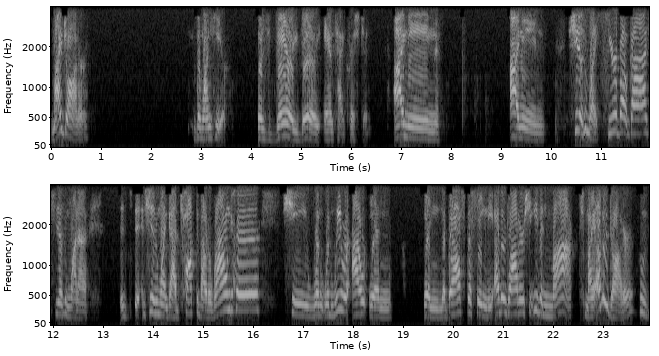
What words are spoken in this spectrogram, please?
My daughter, the one here, is very, very anti-Christian. I mean, I mean, she doesn't want to hear about God. She doesn't want to. She doesn't want God talked about around her. She when when we were out in in Nebraska seeing the other daughter, she even mocked my other daughter, who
